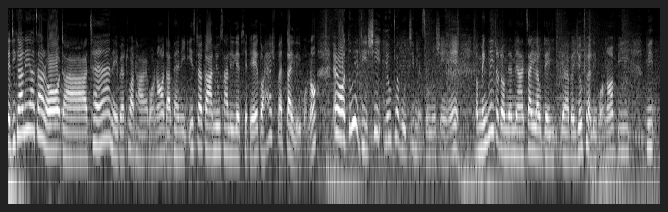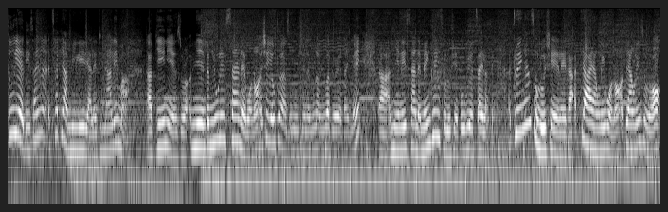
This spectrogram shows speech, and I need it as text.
ကဲဒီကားလေးကကြတော့ဒါချမ်းကနေပဲထွက်ထားတယ်ပေါ့နော်ဒါဘန်နီ Easter ကားမျိုးစားလေးလည်းဖြစ်တယ်သူ hatchback တိုက်လေးပေါ့နော်အဲ့တော့သူ့ရဲ့ဒီရှေ့ရုပ်ထွက်ကိုကြည့်မယ်ဆိုလို့ရှိရင်မင်းကလေးတော်တော်များများကြိုက်လောက်တဲ့ရုပ်ထွက်လေးပေါ့နော်ပြီးမိသူ့ရဲ့ဒီ silent အချက်ပြမီးလေးတွေကလည်းဒီနားလေးမှာဒါပြေးနေရဆိုတော့အမြင်တစ်မျိုးလေးစမ်းတယ်ပေါ့နော်အရှိရုပ်ထွက်ရဆိုလို့ရှိရင်လည်းခုနကမျိုးကပြောတဲ့အတိုင်းပဲဒါအမြင်လေးစမ်းတယ် main ကလေးဆိုလို့ရှိရင်ပို့ပြီးတော့ကြိုက်လောက်တယ်အတွင်းကန်းဆိုလို့ရှိရင်လည်းဒါအပြာရောင်လေးပေါ့နော်အပြာရောင်လေးဆိုတော့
